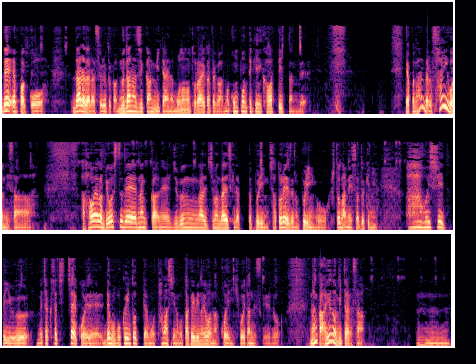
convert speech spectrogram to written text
で、やっぱこう、ダラダラするとか、無駄な時間みたいなものの捉え方が、まあ、根本的に変わっていったんで、やっぱなんだろう、最後にさ、母親が病室でなんかね、自分が一番大好きだったプリン、シャトレーゼのプリンを一舐めした時に、ああ、美味しいっていう、めちゃくちゃちっちゃい声で、でも僕にとってはもう魂の雄たけびのような声に聞こえたんですけれど、なんかああいうの見たらさ、うーん、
